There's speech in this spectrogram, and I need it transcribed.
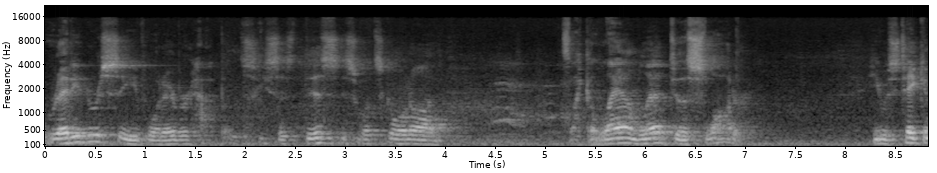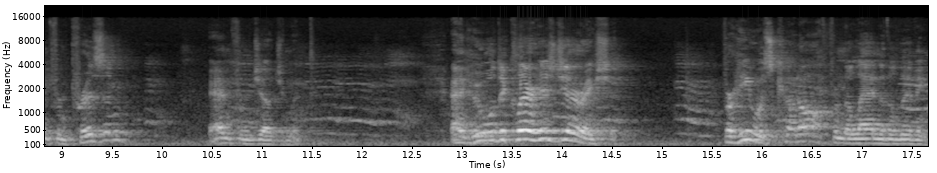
ready to receive whatever happens. He says, This is what's going on. It's like a lamb led to the slaughter. He was taken from prison and from judgment. And who will declare his generation? For he was cut off from the land of the living.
